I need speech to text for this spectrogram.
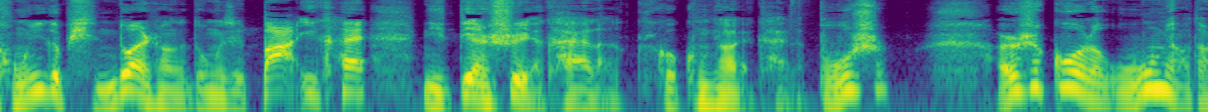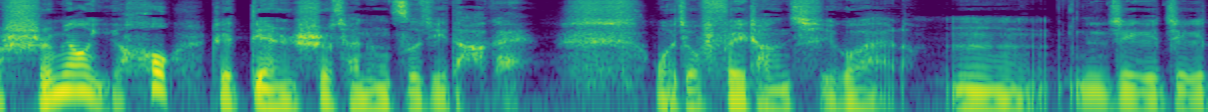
同一个频段上的东西，叭一开，你电视也开了，空空调也开了，不是，而是过了五秒到十秒以后，这电视才能自己打开。我就非常奇怪了，嗯，这个这个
